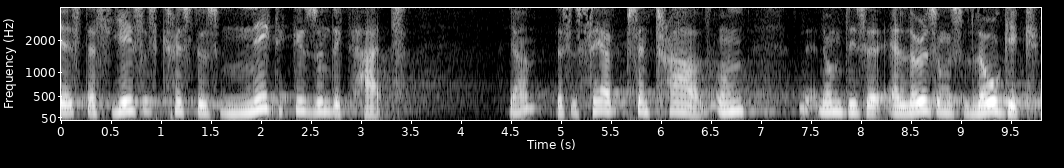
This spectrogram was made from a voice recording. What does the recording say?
ist, dass Jesus Christus nicht gesündigt hat. Ja, das ist sehr zentral, um, um diese Erlösungslogik,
